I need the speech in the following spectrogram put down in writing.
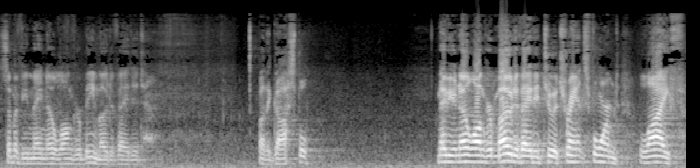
Some of you may no longer be motivated by the gospel. Maybe you're no longer motivated to a transformed life.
